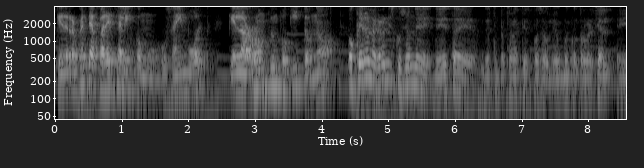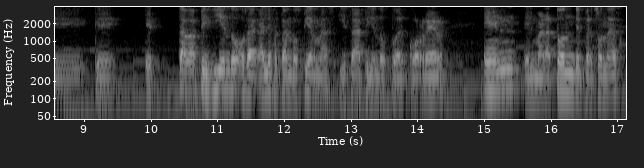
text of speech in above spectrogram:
que de repente aparece alguien como Usain Bolt que la rompe un poquito no O que era la gran discusión de, de, esta, de esta persona que después se volvió muy controversial, eh, que estaba pidiendo, o sea, a él le faltaban dos piernas y estaba pidiendo poder correr en el maratón de personas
